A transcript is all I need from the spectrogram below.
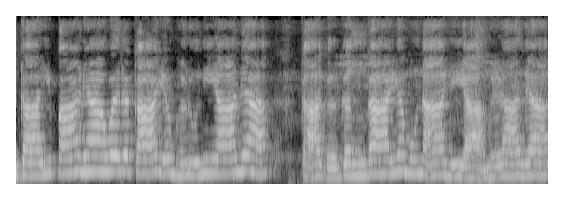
गाई पाण्यावर काय म्हणून आल्या? काग गंगा यमुनाही या मिळाल्या.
